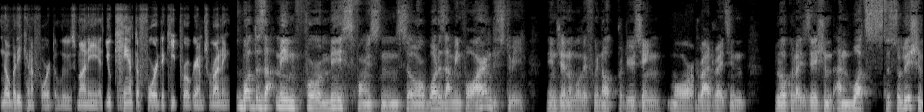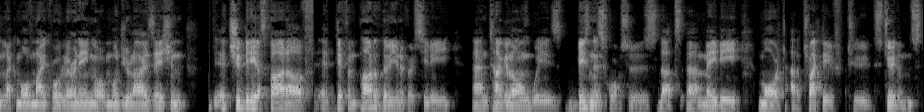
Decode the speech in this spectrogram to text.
nobody can afford to lose money. You can't afford to keep programs running. What does that mean for MIIS, for instance, or what does that mean for our industry in general if we're not producing more graduates in localization? And what's the solution, like more micro learning or modularization? It should be as part of a different part of the university and tag along with business courses that uh, may be more attractive to students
